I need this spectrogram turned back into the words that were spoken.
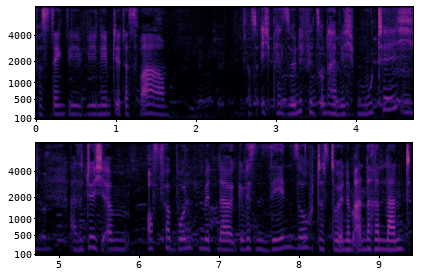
was denkt ihr, wie nehmt ihr das wahr? Also ich persönlich finde es unheimlich mutig. Also natürlich ähm, oft verbunden mit einer gewissen Sehnsucht, dass du in einem anderen Land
